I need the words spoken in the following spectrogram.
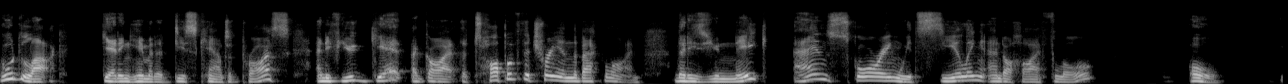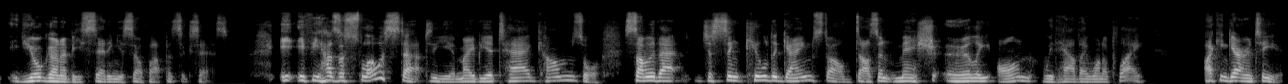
good luck getting him at a discounted price. And if you get a guy at the top of the tree in the back line that is unique and scoring with ceiling and a high floor, oh, you're going to be setting yourself up for success. If he has a slower start to the year, maybe a tag comes or some of that just St Kilda game style doesn't mesh early on with how they want to play. I can guarantee you,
